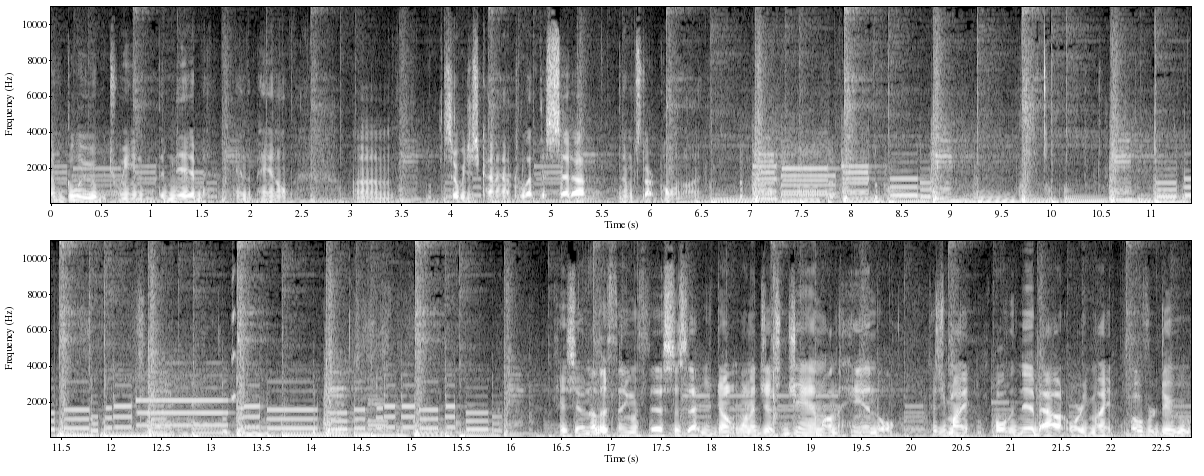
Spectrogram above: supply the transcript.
of glue between the nib and the panel. Um, so we just kind of have to let this set up, and then we'll start pulling on it. Okay, so another thing with this is that you don't want to just jam on the handle because you might pull the nib out or you might overdo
